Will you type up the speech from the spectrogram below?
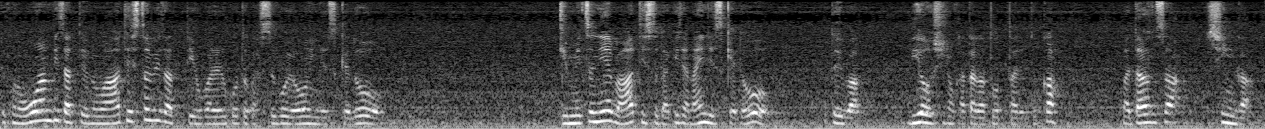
でこの O1 ビザっていうのはアーティストビザって呼ばれることがすごい多いんですけど厳密に言えばアーティストだけじゃないんですけど例えば美容師の方が取ったりとか、まあ、ダンサーシンガー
